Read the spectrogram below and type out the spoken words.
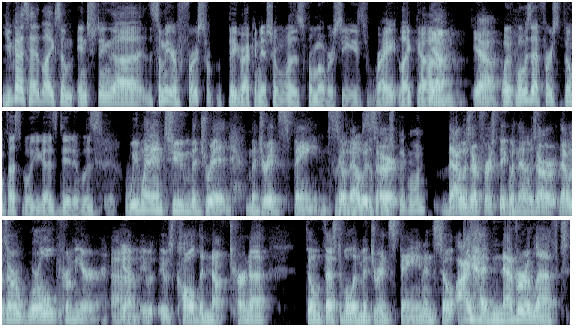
you guys had like some interesting. Uh, some of your first big recognition was from overseas, right? Like, um, yeah, yeah. What, what was that first film festival you guys did? It was We went into Madrid, Madrid, Spain. So that, that was, the our first big one. that was our first big one. That was our that was our world premiere. Um, Yeah. it, it was called the Nocturna Film Festival in Madrid, Spain. And so I had never left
